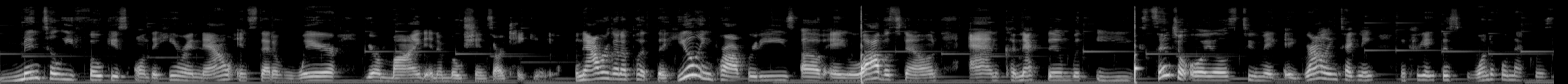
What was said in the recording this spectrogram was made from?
mentally focus on the here and now instead of where your mind and emotions are taking you. Now we're going to put the healing properties of a lava stone and connect them with essential oils to make a grounding technique and create this wonderful necklace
